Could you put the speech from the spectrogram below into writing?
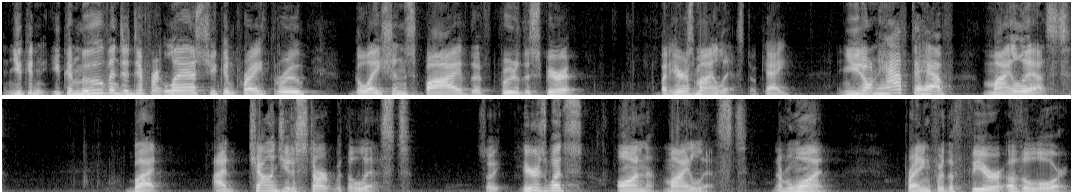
And you can, you can move into different lists. You can pray through Galatians 5, the fruit of the Spirit. But here's my list, okay? And you don't have to have my list. But I challenge you to start with a list. So here's what's on my list. Number one, praying for the fear of the Lord.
